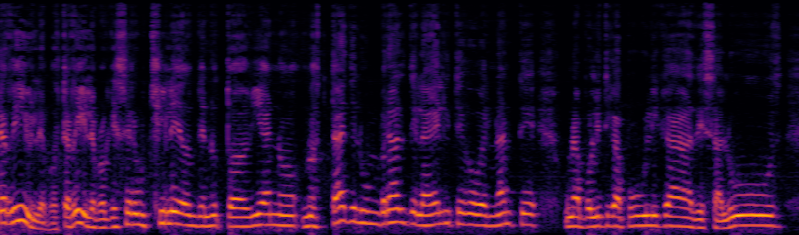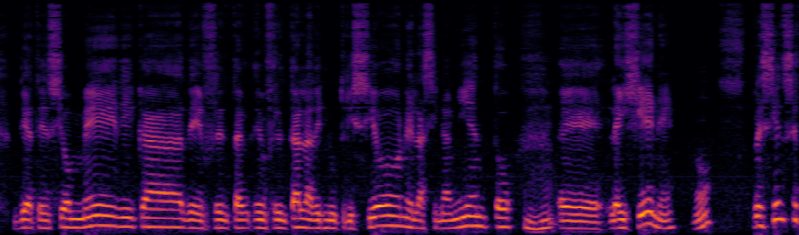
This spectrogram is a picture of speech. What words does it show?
Terrible, pues terrible, porque ese era un Chile donde no, todavía no, no está en el umbral de la élite gobernante una política pública de salud, de atención médica, de enfrentar, enfrentar la desnutrición, el hacinamiento, eh, la higiene, ¿no? Recién se,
